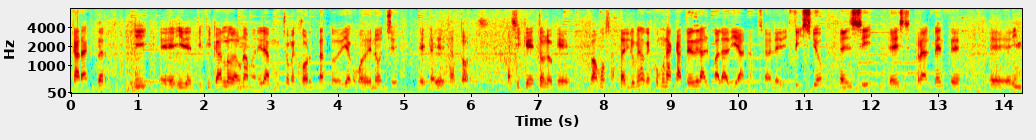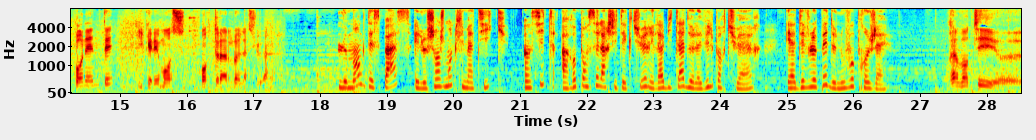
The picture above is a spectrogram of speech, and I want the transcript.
carácter y eh, identificarlo de una manera mucho mejor, tanto de día como de noche, de, de estas torres. Así que esto es lo que vamos a estar iluminando, que es como una catedral paladiana. O sea, el edificio en sí es realmente eh, imponente y queremos mostrarlo en la ciudad. Le manque d'espace et le changement climatique incitent à repenser l'architecture et l'habitat de la ville portuaire et à développer de nouveaux projets. Réinventer, euh,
